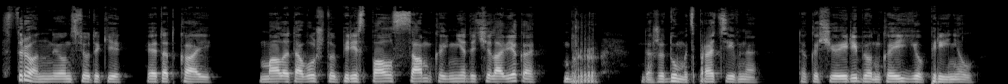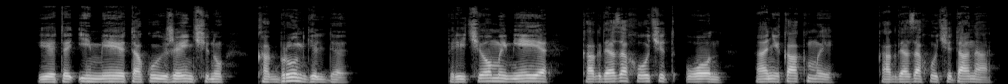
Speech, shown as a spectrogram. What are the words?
Странный он все-таки, этот Кай. Мало того, что переспал с самкой недочеловека, бррр, даже думать противно, так еще и ребенка ее принял. И это имея такую женщину, как Брунгельда. Причем имея, когда захочет он, а не как мы, когда захочет она.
